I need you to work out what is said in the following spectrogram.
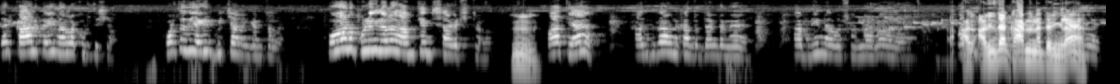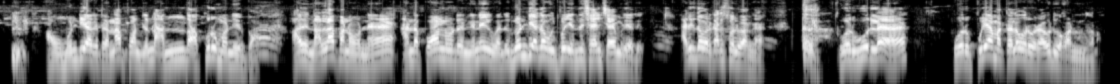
சரி கால் கை நல்லா கொடுத்துச்சான். கொடுத்தது எகிரி குச்சான கிணத்துல. போன பிள்ளைங்களெல்லாம் அமுத்தி அமுத்தி சாகடிச்சிட்டாங்க. ம். பாத்தியா? அதுக்கு தான் அவனுக்கு அந்த தண்டனை அப்படின்னு அவர் சொன்னாராம் அது அதுக்கு தான் காரணம் என்ன தெரியுங்களா? அவன் மொண்டியாகிறதுக்குன்னா போனதுலேருந்து அந்த அக்குறம் பண்ணியிருப்பான். அது நல்லா பண்ண உடனே அந்த போனோட நினைவு வந்து நொண்டியாக தான் போய் எந்த செயலும் செய்ய முடியாது. அதுக்கு தான் ஒரு கதை சொல்லுவாங்க. ஒரு ஊரில் ஒரு புளியா மரத்தில் ஒரு ரவுடி உட்காந்துருக்கிறான்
